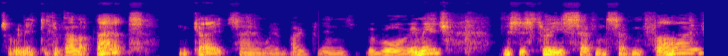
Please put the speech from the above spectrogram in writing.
So we need to develop that. Okay, so we're opening the raw image. This is 3775.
